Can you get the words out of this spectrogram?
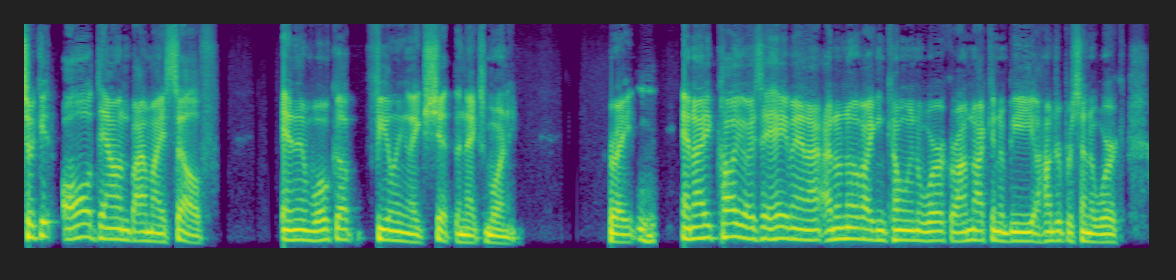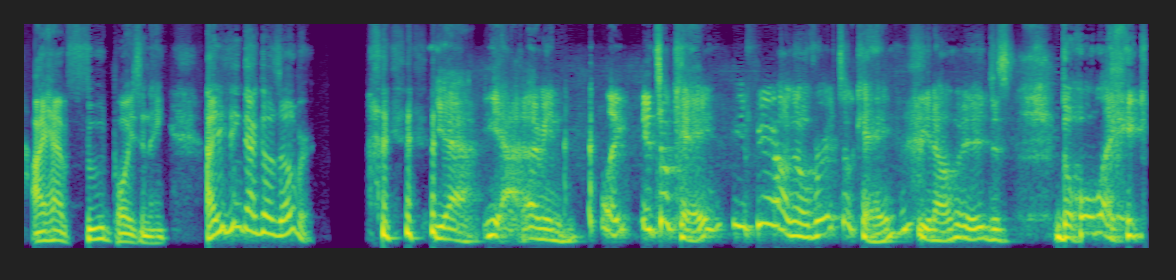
took it all down by myself, and then woke up feeling like shit the next morning, right? Mm-hmm. And I call you, I say, hey, man, I, I, don't know if I can come into work or I'm not going to be 100% at work. I have food poisoning. How do you think that goes over? yeah, yeah. I mean, like it's okay if you're hungover. It's okay. You know, it just the whole like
